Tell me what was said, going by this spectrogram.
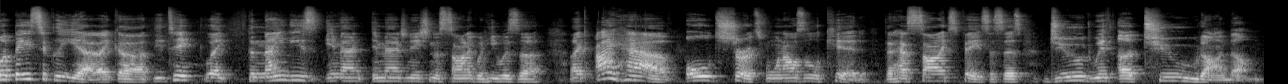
But basically, yeah, like, uh, you take, like, the 90s ima imagination of Sonic when he was, uh, like, I have old shirts from when I was a little kid that has Sonic's face that says, dude with a tood on them.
